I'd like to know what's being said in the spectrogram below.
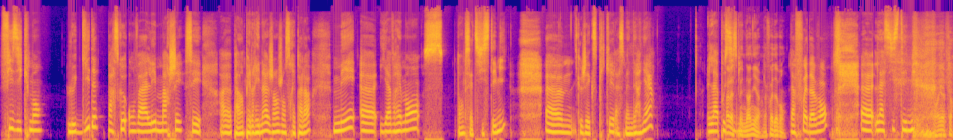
physiquement le guide parce que on va aller marcher. C'est euh, pas un pèlerinage, hein, j'en serai pas là, mais euh, il y a vraiment dans cette systémie euh, que j'ai expliqué la semaine dernière la Pas la possibilité semaine dernière, la fois d'avant. la fois d'avant, la systémie. On rien faire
